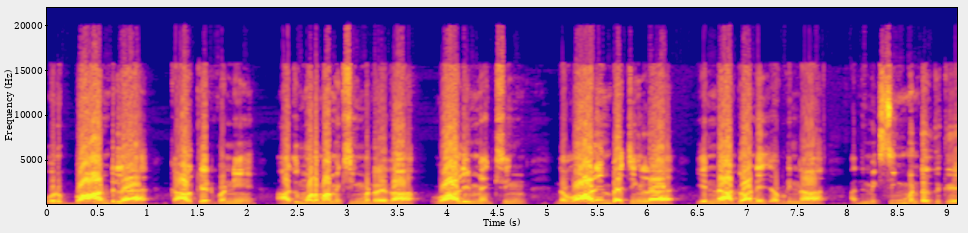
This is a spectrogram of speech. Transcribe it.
ஒரு பாண்டில் கால்குலேட் பண்ணி அது மூலமாக மிக்சிங் பண்ணுறது தான் வால்யூம் மிக்சிங் இந்த வால்யூம் பேட்சிங்கில் என்ன அட்வான்டேஜ் அப்படின்னா அது மிக்சிங் பண்ணுறதுக்கு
